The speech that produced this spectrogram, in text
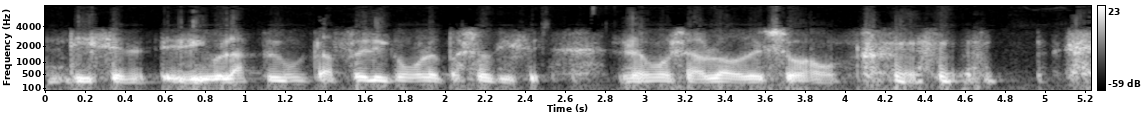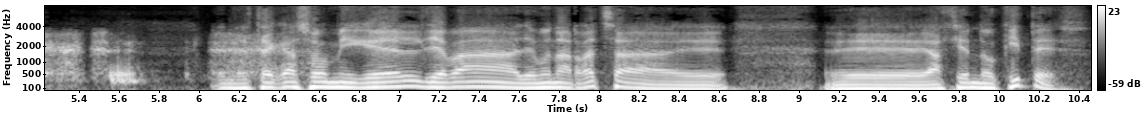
dice, digo, las preguntas Félix, ¿cómo le pasó? Dice, no hemos hablado de eso aún. En este caso, Miguel lleva, lleva una racha eh, eh, haciendo quites.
